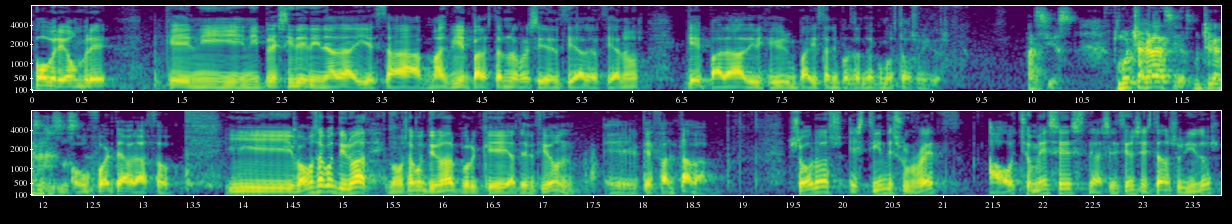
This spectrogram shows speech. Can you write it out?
pobre hombre que ni, ni, preside ni nada y está más bien para estar en una residencia de ancianos que para dirigir un país tan importante como Estados Unidos. Así es. Muchas gracias, muchas gracias Jesús. Un fuerte abrazo. Y vamos a continuar, vamos a continuar porque, atención, el que faltaba. Soros extiende su red a ocho meses de las elecciones en Estados Unidos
